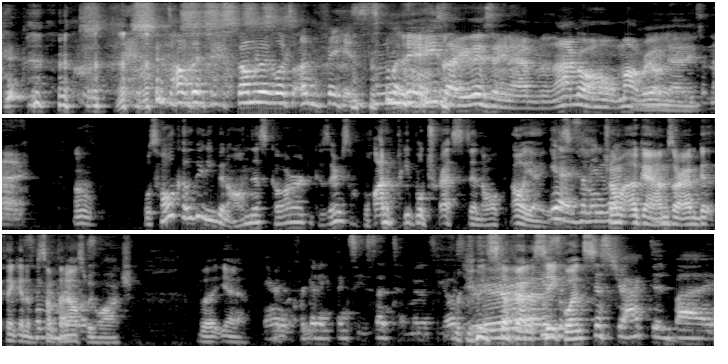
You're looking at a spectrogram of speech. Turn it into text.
Dominic, Dominic looks unfazed. But Yeah, he's like, this ain't happening. I go home, my real Man. daddy tonight. Oh, was Hulk Hogan even on this card? Because there's a lot of people dressed in Hulk. Oh yeah, he was. yes, I mean, Shawn- okay, I'm um, sorry. I'm thinking of Something something else we Michaels. watched. But yeah, Aaron forgetting things he said ten minutes ago. forgetting stuff out of sequence. Distracted by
